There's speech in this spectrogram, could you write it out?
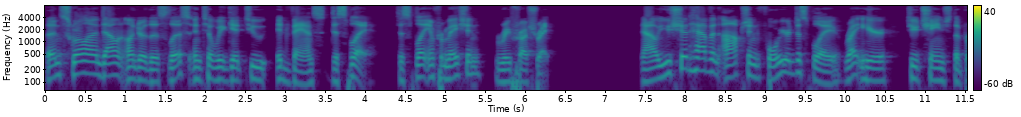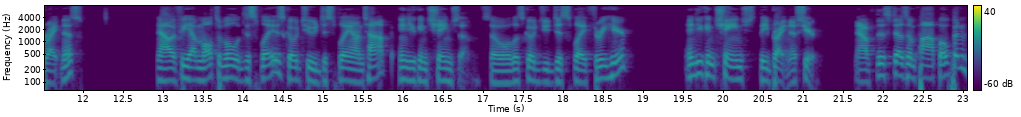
Then scroll on down under this list until we get to Advanced Display. Display information, refresh rate. Now you should have an option for your display right here to change the brightness. Now if you have multiple displays, go to display on top and you can change them. So let's go to display 3 here and you can change the brightness here. Now if this doesn't pop open,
